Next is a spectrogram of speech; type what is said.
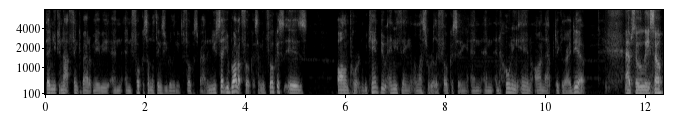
then you can not think about it maybe and and focus on the things you really need to focus about. And you said you brought up focus. I mean, focus is all important. We can't do anything unless we're really focusing and and and honing in on that particular idea. Absolutely. So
